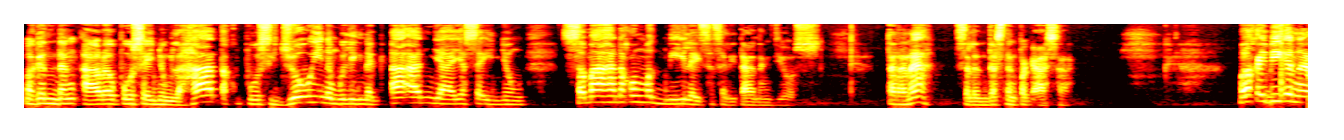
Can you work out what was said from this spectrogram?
Magandang araw po sa inyong lahat. Ako po si Joey na muling nag-aanyaya sa inyong samahan akong magnilay sa salita ng Diyos. Tara na sa landas ng pag-asa. Mga kaibigan ng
